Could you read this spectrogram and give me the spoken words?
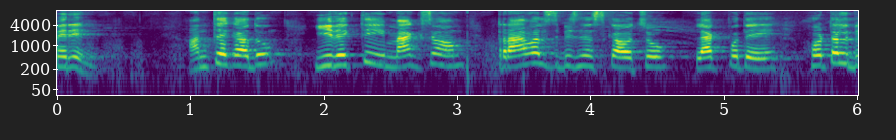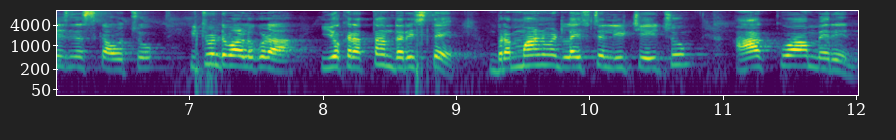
మెరిన్ అంతేకాదు ఈ వ్యక్తి మ్యాక్సిమం ట్రావెల్స్ బిజినెస్ కావచ్చు లేకపోతే హోటల్ బిజినెస్ కావచ్చు ఇటువంటి వాళ్ళు కూడా ఈ యొక్క రత్నాన్ని ధరిస్తే బ్రహ్మాండమైన లైఫ్ స్టైల్ లీడ్ చేయొచ్చు. ఆక్వా మెరీన్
